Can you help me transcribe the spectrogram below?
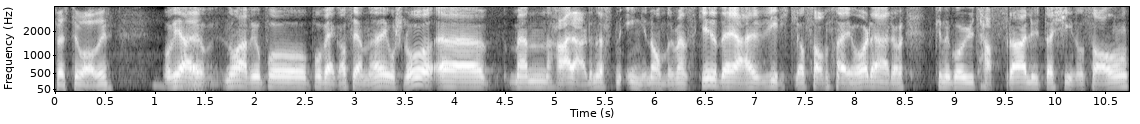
festivaler. Og er jo, nå er vi jo på, på Vega scene i Oslo, eh, men her er det nesten ingen andre mennesker. Det jeg virkelig har savna i år, det er å kunne gå ut herfra eller ut av kinosalen,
